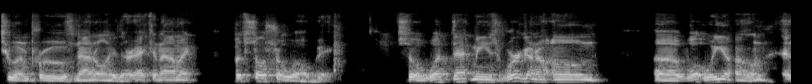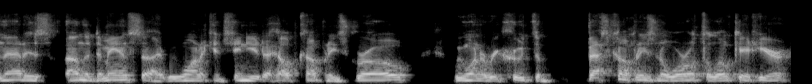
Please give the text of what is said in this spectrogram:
to improve not only their economic but social well-being so what that means we're going to own uh, what we own and that is on the demand side we want to continue to help companies grow we want to recruit the best companies in the world to locate here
